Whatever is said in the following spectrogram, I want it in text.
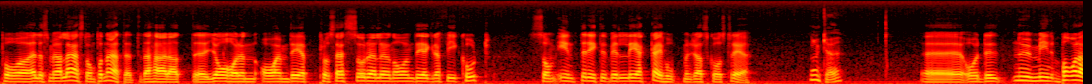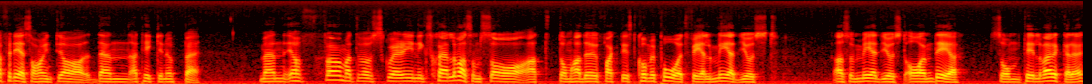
på, eller som jag har läst om på nätet. Det här att eh, jag har en AMD-processor eller en AMD-grafikkort som inte riktigt vill leka ihop med Just Cause 3. Okej. Eh, och det, nu min, bara för det så har inte jag den artikeln uppe. Men jag för mig att det var Square Enix själva som sa att de hade faktiskt kommit på ett fel med just alltså med just AMD som tillverkare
